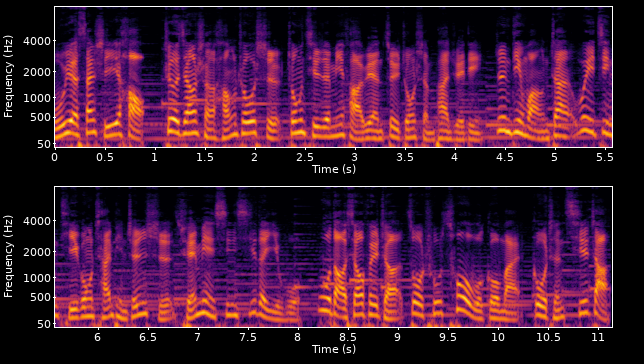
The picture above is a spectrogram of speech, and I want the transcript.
五月三十一号，浙江省杭州市中级人民法院最终审判决定，认定网站未尽提供产品真实、全面信息的义务，误导消费者做出错误购买，构成欺诈，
